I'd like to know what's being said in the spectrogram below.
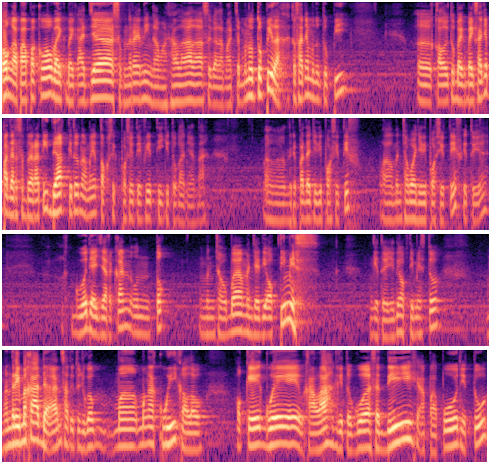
oh nggak apa-apa kok baik-baik aja sebenarnya ini nggak masalah lah segala macam menutupi lah kesannya menutupi. E, kalau itu baik-baik saja padahal sebenarnya tidak gitu namanya toxic positivity gitu kan ya nah. E, daripada jadi positif e, mencoba jadi positif gitu ya gue diajarkan untuk mencoba menjadi optimis gitu ya. Jadi optimis tuh menerima keadaan saat itu juga me mengakui kalau oke okay, gue kalah gitu gue sedih apa pun itu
